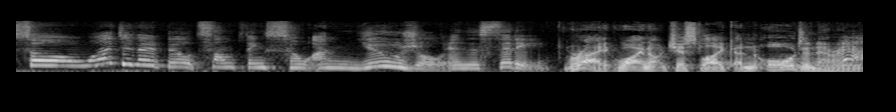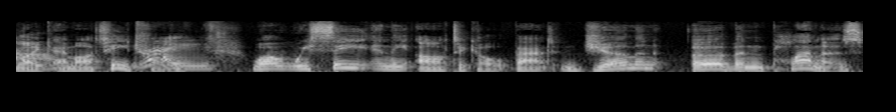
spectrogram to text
So why did they build something so unusual in the city? Right, why not just like an ordinary, Yeah. like MRT train? Right. Well, we see in the article that German urban planners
